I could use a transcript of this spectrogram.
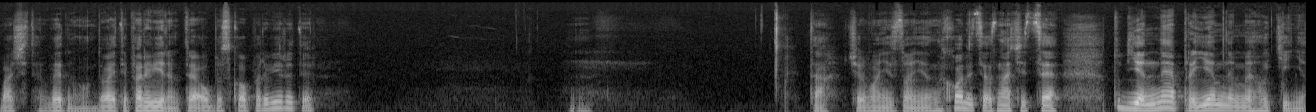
Бачите, видно вам. Давайте перевіримо. Треба обов'язково перевірити. Так, в червоній зоні знаходиться, значить, це тут є неприємне миготіння.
